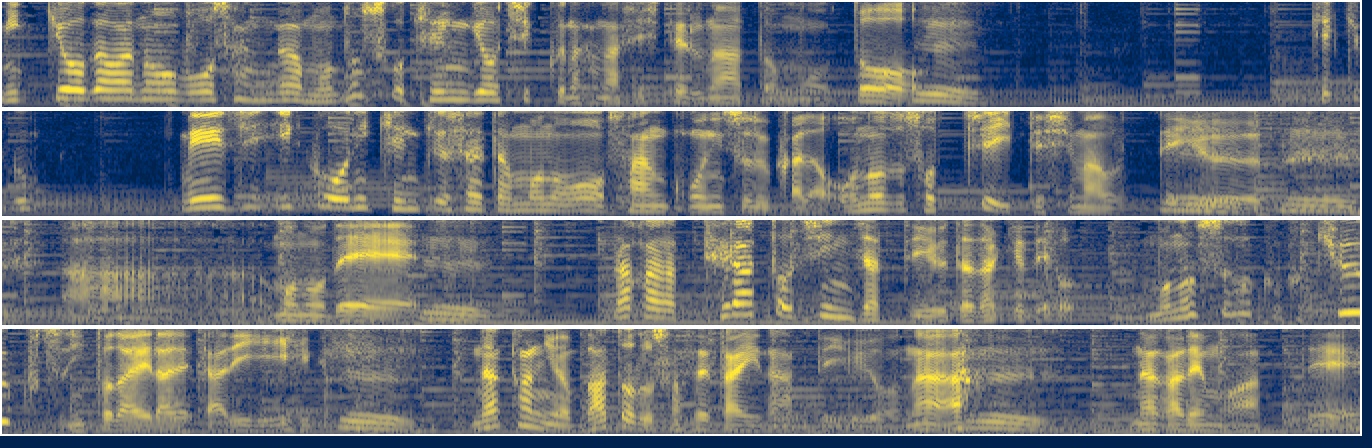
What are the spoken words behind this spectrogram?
密教側のお坊さんがものすごく兼業チックな話してるなと思うと、うん。結局明治以降に研究されたものを参考にするからおのずそっちへ行ってしまうっていう、うん。あーものでう、ん。だから寺と神社って言っただけでものすごく窮屈に捉えられたりうん。中にはバトルさせたいなっていうようなうん。流れもあって、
